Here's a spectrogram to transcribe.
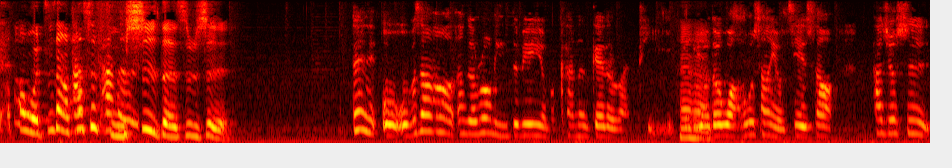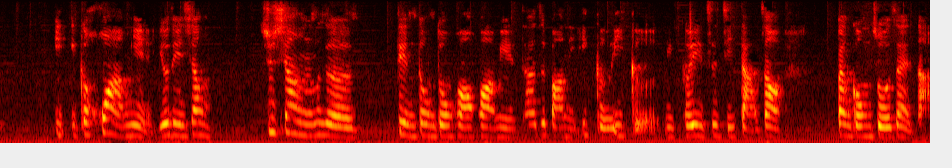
哦，我知道他是俯视的，是不是？对，我我不知道那个若琳这边有没有看那个 Gather 软体，有的网络上有介绍，它就是一一个画面，有点像，就像那个电动动画画面，它是把你一格一格，你可以自己打造办公桌在哪，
